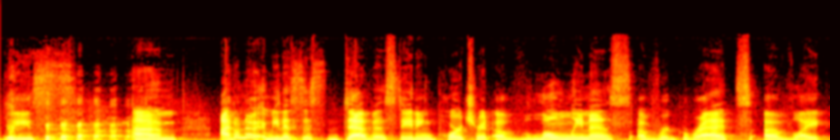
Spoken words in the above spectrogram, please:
please. um, I don't know. I mean, it's this devastating portrait of loneliness, of regret, of like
